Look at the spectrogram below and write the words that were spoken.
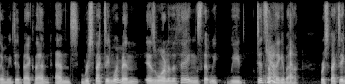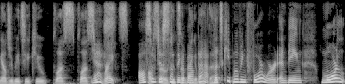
than we did back then. And respecting women is one of the things that we we did something a- about. Respecting LGBTQ plus plus Yes. rights. Also, Also did something, something about, about that. that. Let's keep moving forward and being more.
